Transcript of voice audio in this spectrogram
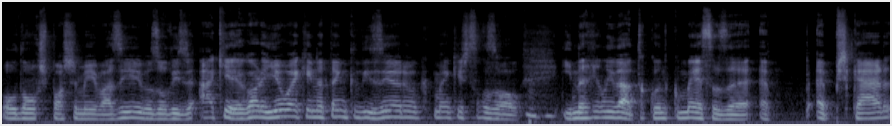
Ou dão respostas meio evasivas, ou dizem, ah, que agora eu é que ainda tenho que dizer como é que isto se resolve. E na realidade, tu, quando começas a, a a pescar,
